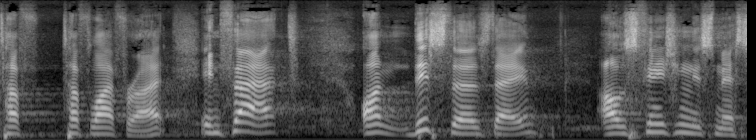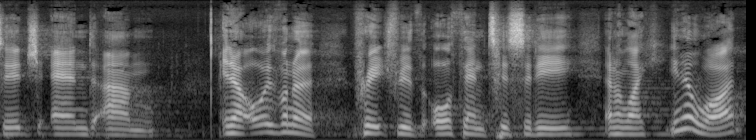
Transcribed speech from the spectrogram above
tough, tough life, right? In fact, on this Thursday, I was finishing this message and, um, you know, I always want to preach with authenticity. And I'm like, you know what?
